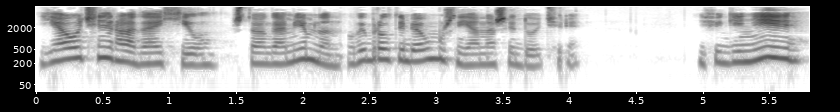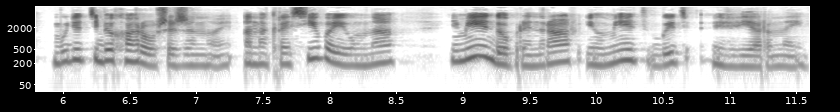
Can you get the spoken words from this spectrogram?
«Я очень рада, Ахилл, что Агамемнон выбрал тебя в мужья нашей дочери. Ифигения будет тебе хорошей женой. Она красивая и умна, имеет добрый нрав и умеет быть верной».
